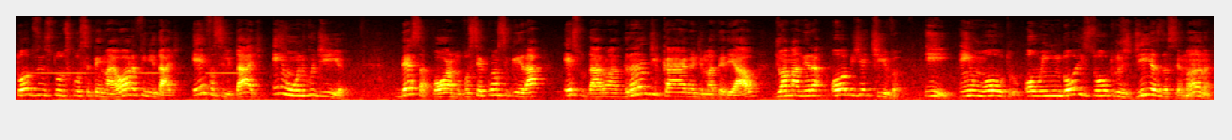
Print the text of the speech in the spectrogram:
todos os estudos que você tem maior afinidade e facilidade em um único dia. Dessa forma, você conseguirá estudar uma grande carga de material de uma maneira objetiva, e em um outro ou em dois outros dias da semana,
